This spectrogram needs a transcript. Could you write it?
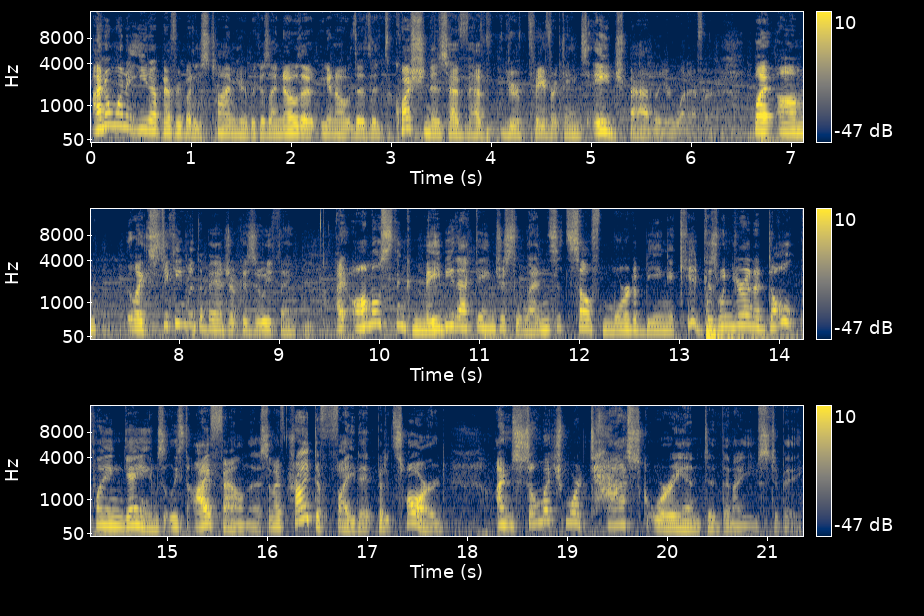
I don't want to eat up everybody's time here because I know that you know the, the the question is have have your favorite games aged badly or whatever. But um, like sticking with the Banjo Kazooie thing, I almost think maybe that game just lends itself more to being a kid because when you're an adult playing games, at least I found this, and I've tried to fight it, but it's hard. I'm so much more task oriented than I used to be.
